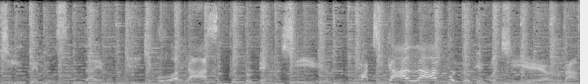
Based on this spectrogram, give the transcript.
口でどうすんだよ。異常な速度で走る。街から転げ落ちる。な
